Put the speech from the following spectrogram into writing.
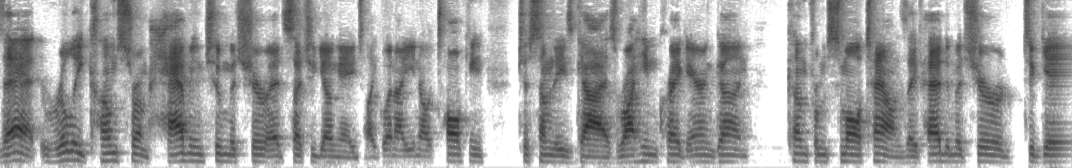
that really comes from having to mature at such a young age. Like when I, you know, talking to some of these guys, Raheem Craig, Aaron Gunn, come from small towns. They've had to mature to get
